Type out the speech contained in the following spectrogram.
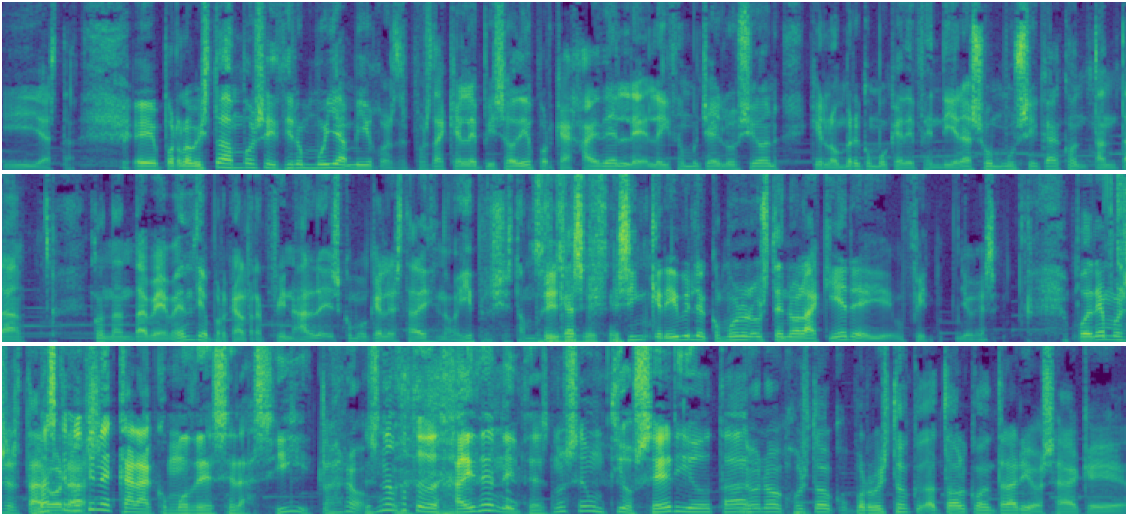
Y ya está. Eh, por lo visto, ambos se hicieron muy amigos después de aquel episodio porque a Haydn le, le hizo mucha ilusión que el hombre como que defendiera su música con tanta, con tanta vehemencia, porque al final es como que le está diciendo, oye, pero si esta música sí, es- sí. es increíble, ¿cómo usted no la quiere? Y, en fin, yo qué sé. Podríamos estar Más que no tiene cara como de ser así. Claro. Es una foto de Hayden y dices, no sé, un tío serio, tal. No, no, justo por lo visto todo el contrario, o sea que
